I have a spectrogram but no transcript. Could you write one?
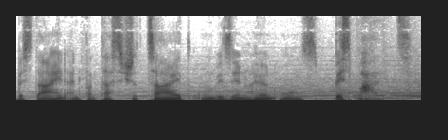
Bis dahin eine fantastische Zeit und wir sehen und hören uns. Bis bald!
